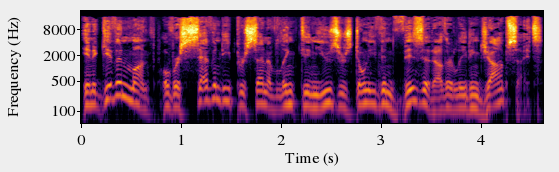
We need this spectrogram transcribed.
In a given month, over 70% of LinkedIn users don't even visit other leading job sites.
